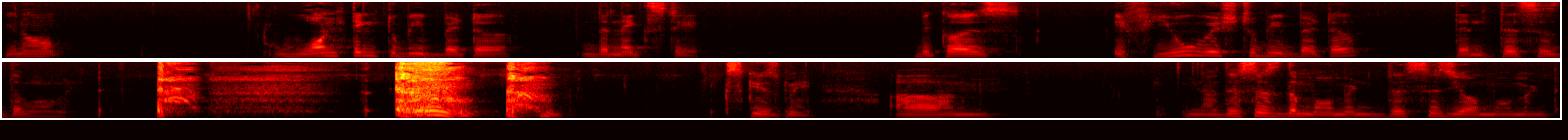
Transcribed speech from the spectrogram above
you know, wanting to be better the next day. Because if you wish to be better, then this is the moment. Excuse me. Um, now, this is the moment, this is your moment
